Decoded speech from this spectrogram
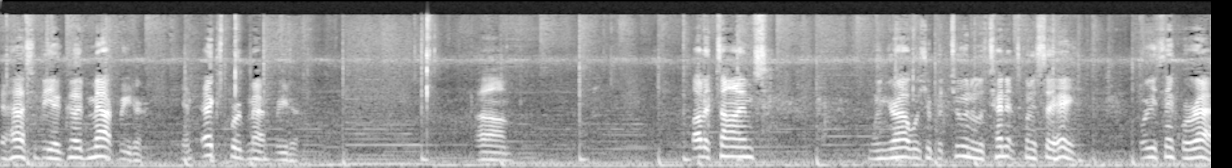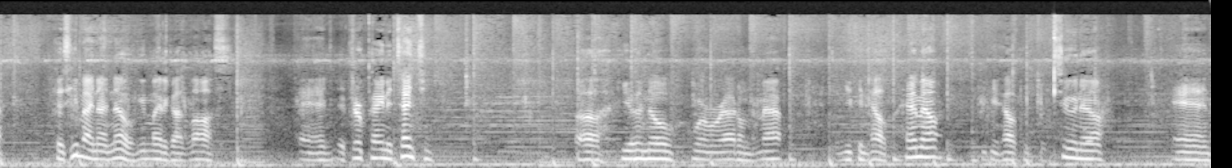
it has to be a good map reader, an expert map reader. Um, a lot of times when you're out with your platoon, the lieutenant's going to say, hey, where you think we're at? Because he might not know. He might have got lost. And if you're paying attention, uh, you'll know where we're at on the map. And you can help him out. You can help your platoon out. And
